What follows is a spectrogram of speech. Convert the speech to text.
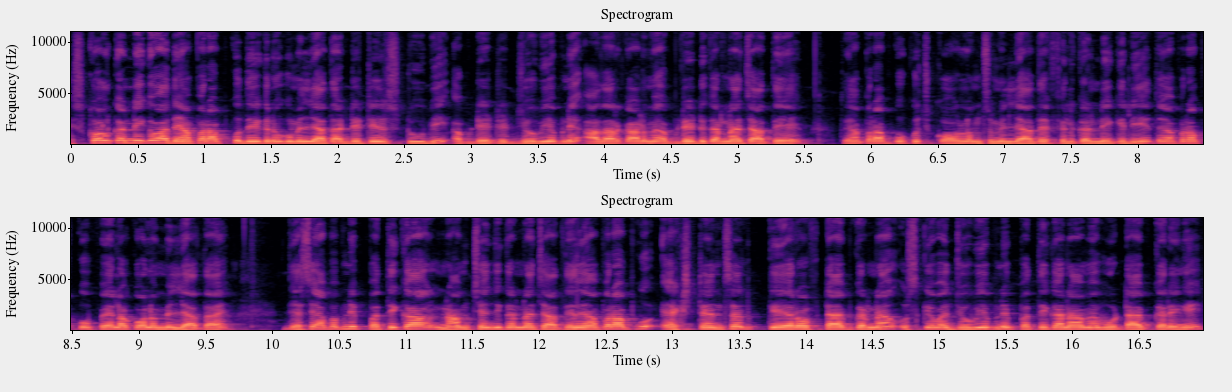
स्क्रॉल करने के बाद यहाँ पर आपको देखने को मिल जाता है डिटेल्स टू बी अपडेटेड जो भी अपने आधार कार्ड में अपडेट करना चाहते हैं। तो यहाँ पर आपको कुछ कॉलम्स मिल जाते हैं फिल करने के लिए। तो यहाँ पर आपको पहला कॉलम मिल जाता है। जैसे आप अपने पति का नाम चेंज करना चाहते हैं यहाँ पर आपको एक्सटेंशन केयर ऑफ़ टाइप करना है। उसके बाद जो भी अपने पति का नाम है, वो टाइप करेंगे।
